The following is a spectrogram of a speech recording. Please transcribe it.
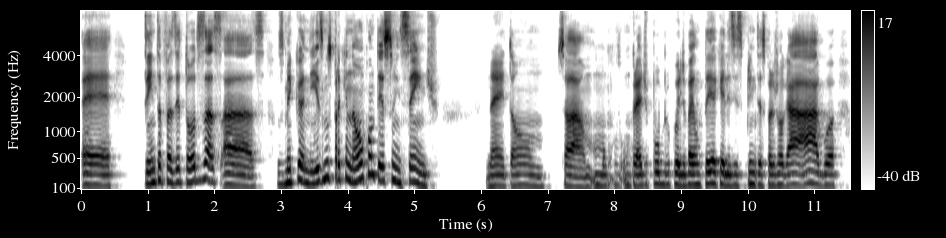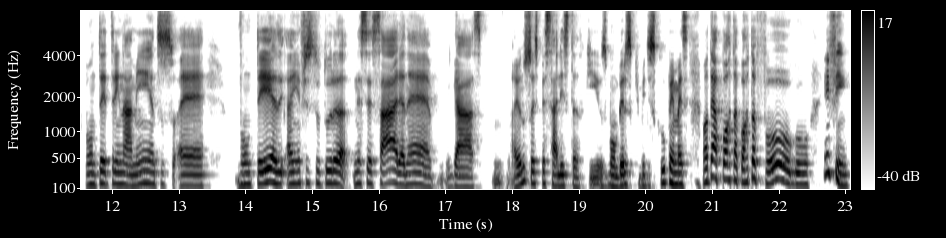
é, tenta fazer todos as, as os mecanismos para que não aconteça um incêndio. Né? Então, sei lá, um, um, prédio público ele vai ter aqueles sprinters para jogar água, vão ter treinamentos, é, vão ter a infraestrutura necessária, né? Gás. Eu não sou especialista aqui, os bombeiros que me desculpem, mas vão ter a porta corta-fogo, enfim,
